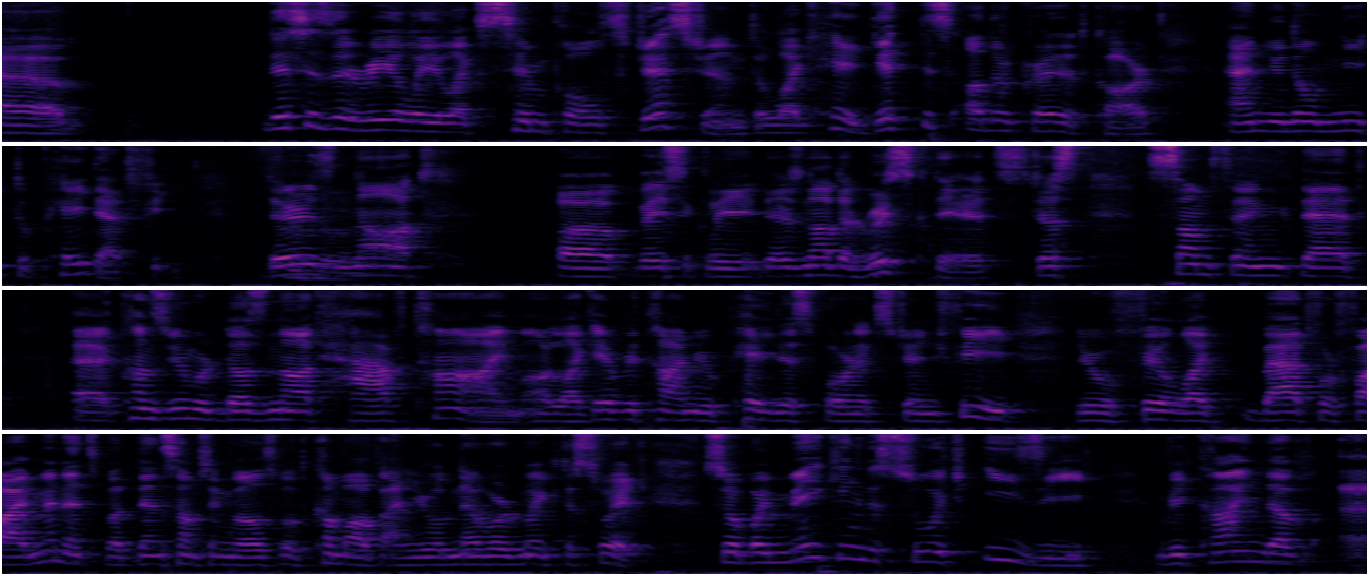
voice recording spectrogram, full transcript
uh, this is a really like simple suggestion to like hey get this other credit card and you don't need to pay that fee. There is mm-hmm. not uh, basically there's not a risk there. It's just something that a consumer does not have time or like every time you pay this foreign exchange fee you feel like bad for five minutes but then something else will come up and you will never make the switch. So by making the switch easy we kind of uh,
